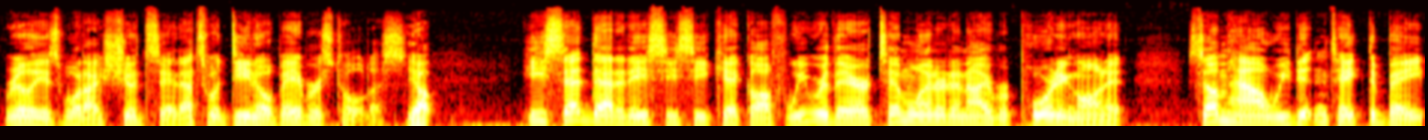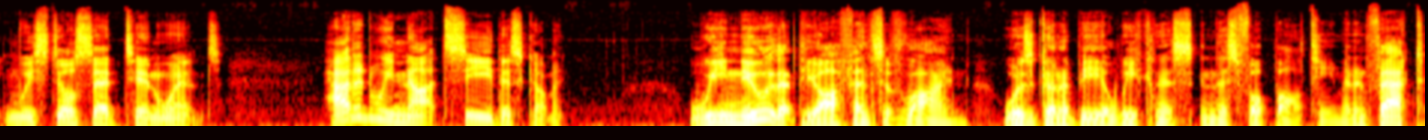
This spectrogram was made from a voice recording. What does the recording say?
really, is what I should say. That's what Dino Babers told us. Yep. He said that at ACC kickoff. We were there, Tim Leonard and I reporting on it. Somehow we didn't take the bait and we still said 10 wins. How did we not see this coming? We knew that the offensive line was going to be a weakness in this football team. And in fact,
